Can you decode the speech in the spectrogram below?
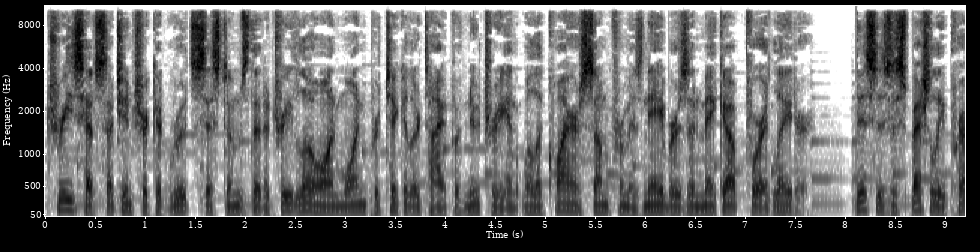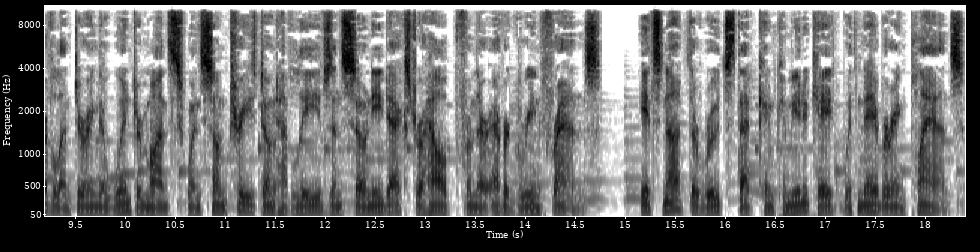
Trees have such intricate root systems that a tree low on one particular type of nutrient will acquire some from his neighbors and make up for it later. This is especially prevalent during the winter months when some trees don't have leaves and so need extra help from their evergreen friends. It's not the roots that can communicate with neighboring plants,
